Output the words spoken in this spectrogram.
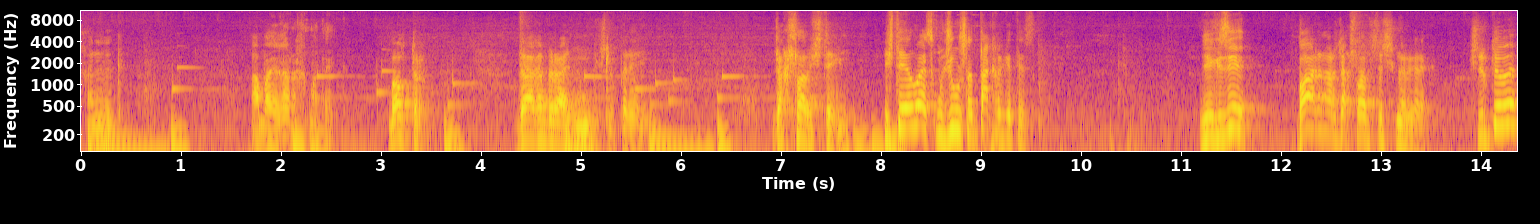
қанибек абайға рахмат айт. Болып дағы бір ай мүмкіншілік берейін. Жақсылап іштегін іштей албайсың жұмыстан тақыр кетесің. Негізі барыңар жақсылап істешіңер керек. Түсінікті бе?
